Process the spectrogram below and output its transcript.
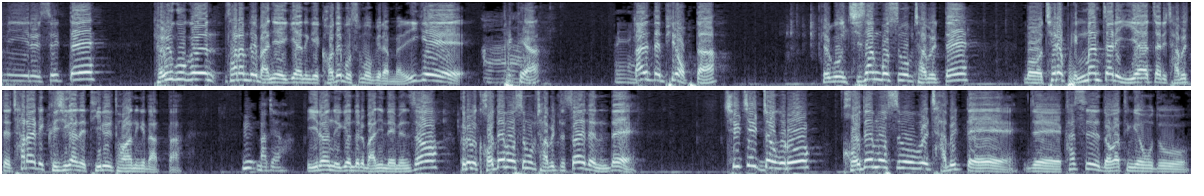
카미를 쓸 때 결국은 사람들이 많이 얘기하는 게 거대 보스몹이란 말이야. 이게 아. 팩트야. 네. 다른 땐 필요 없다. 결국은 지상 보스몹 잡을 때 뭐 체력 100만짜리 이하짜리 잡을 때 차라리 그 시간에 딜을 더하는 게 낫다. 음, 맞아요. 이런 의견들을 많이 내면서 그러면 거대 보스몹 잡을 때 써야 되는데 실질적으로 거대 보스몹을 잡을 때 이제 카스 너 같은 경우도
